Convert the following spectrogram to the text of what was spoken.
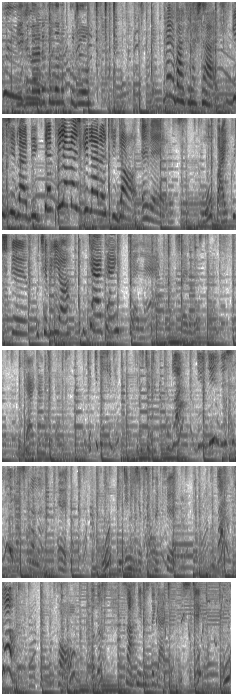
kuyruğu. İyi günlerde kullan Utkucuğum. Merhaba arkadaşlar. Güzüler birlikte piyamaşkiler açacağız. Evet. Bu baykuş kız. Uçabiliyor. Bu kertenkele. Şöyle göster. Bu kertenkele. Bu da kedi çocuk. Kedi çocuk. Bu da gece incesinin yapışkanı. Evet. Bu gece ninjası kötü. Bu da top. Top. O da sahnemizde gerçekleşecek. Bu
